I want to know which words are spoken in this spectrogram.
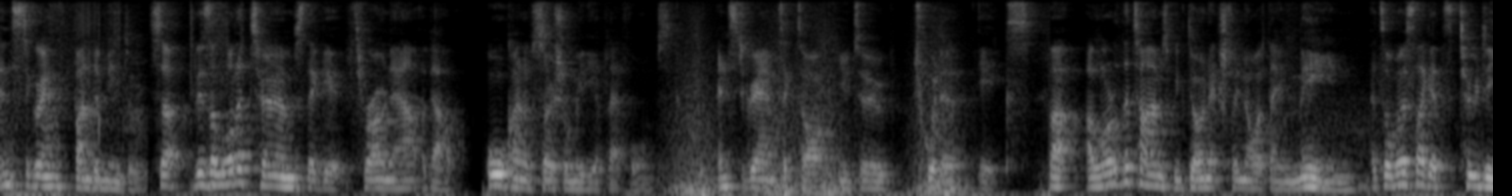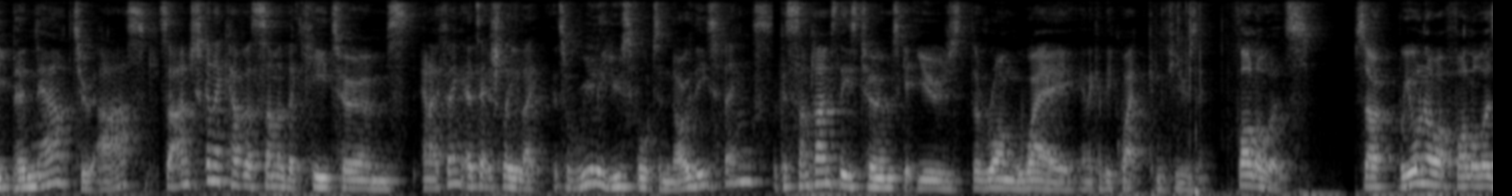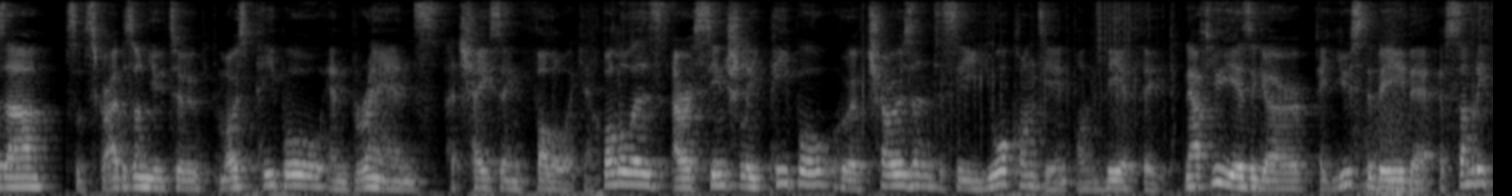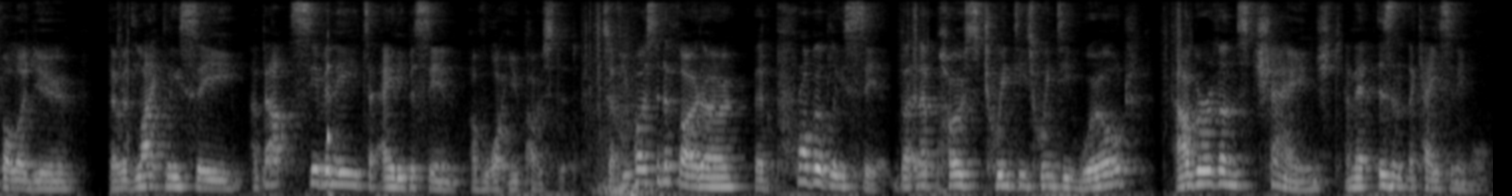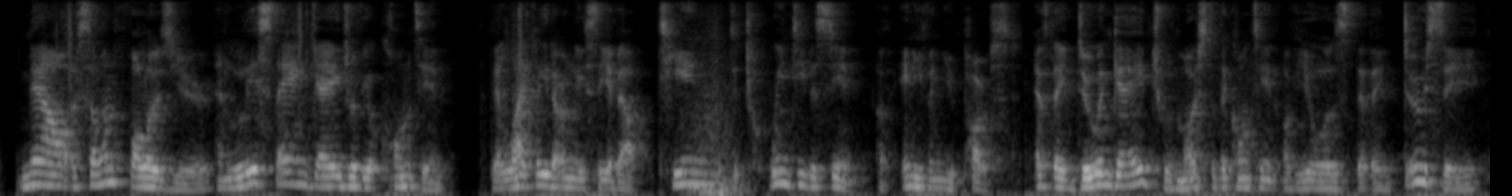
Instagram fundamental. So there's a lot of terms that get thrown out about all kind of social media platforms. Instagram, TikTok, YouTube, Twitter, X. But a lot of the times we don't actually know what they mean. It's almost like it's too deep in now to ask. So I'm just going to cover some of the key terms and I think it's actually like it's really useful to know these things because sometimes these terms get used the wrong way and it can be quite confusing. Followers. So we all know what followers are, subscribers on YouTube. Most people and brands are chasing follower count. Followers are essentially people who have chosen to see your content on their feed. Now, a few years ago, it used to be that if somebody followed you, they would likely see about 70 to 80% of what you posted. So if you posted a photo, they'd probably see it. But in a post 2020 world, Algorithms changed, and that isn't the case anymore. Now, if someone follows you, unless they engage with your content, they're likely to only see about 10 to 20% of anything you post. If they do engage with most of the content of yours that they do see,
